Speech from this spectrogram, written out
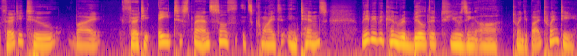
32 by 38 spans, so it's quite intense. Maybe we can rebuild it using our 20 by 20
